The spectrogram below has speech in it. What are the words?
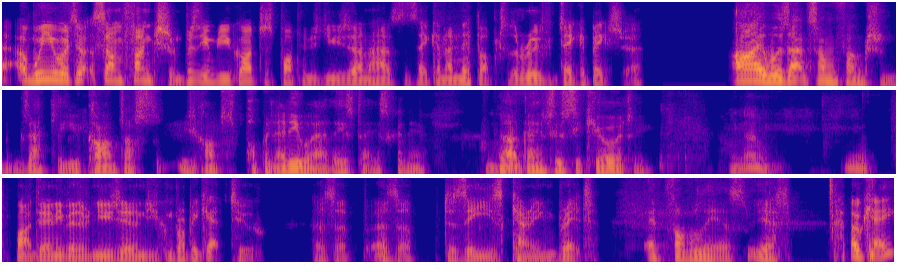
uh, we were at some function. Presumably, you can't just pop into your own house and say, "Can I nip up to the roof and take a picture?" I was at some function. Exactly. You can't just you can't just pop in anywhere these days, can you? Without going through security. Oh, no. Yeah. Well, the only bit of New Zealand you can probably get to as a as a disease carrying Brit. It probably is. Yes. Okay.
